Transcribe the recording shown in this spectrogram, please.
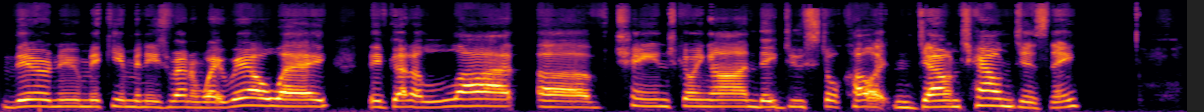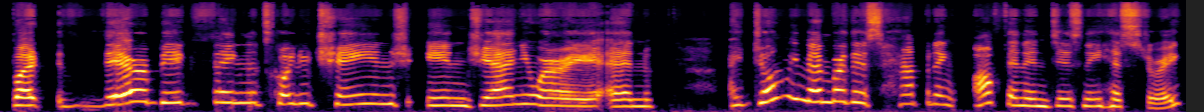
their new Mickey and Minnie's Runaway Railway. They've got a lot of change going on. They do still call it in downtown Disney. But their big thing that's going to change in January, and I don't remember this happening often in Disney history.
